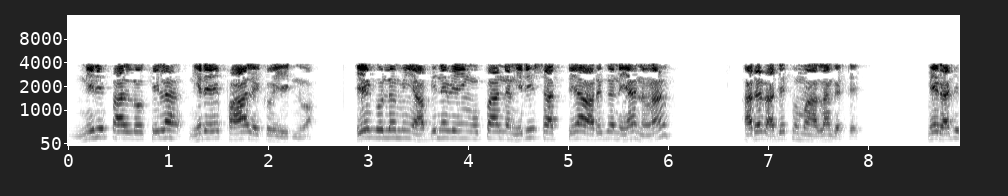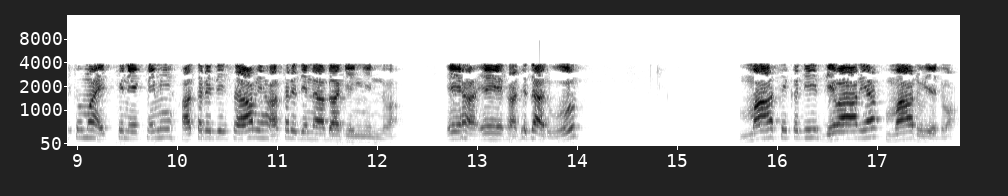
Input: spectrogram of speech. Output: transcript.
නිරිපල්ලෝ කියලා නිරේ පාලකයෝ ඉන්නවා. ඒගොල්ලෝ මේ අභිනවයෙන් උපන්න නිරිසත්‍ය අරගෙන යනවා අර රජතුමා ළඟට. මේ රජතුමා එක්කෙනෙක් නෙමෙයි හතර දිසාවේ හතර දෙනා බගින් ඉන්නවා. ඒ ඒ රජදරුවෝ මාසෙකදී දෙවාරයක් මාරු වෙනවා.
